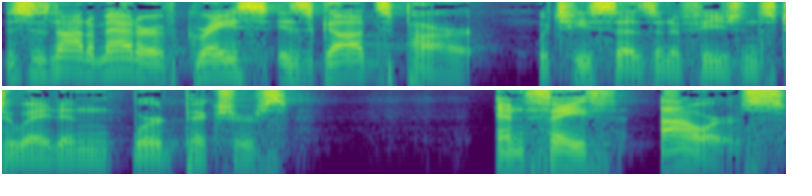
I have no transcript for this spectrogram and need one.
This is not a matter of grace is God's part, which he says in Ephesians 2 8 in word pictures, and faith ours.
